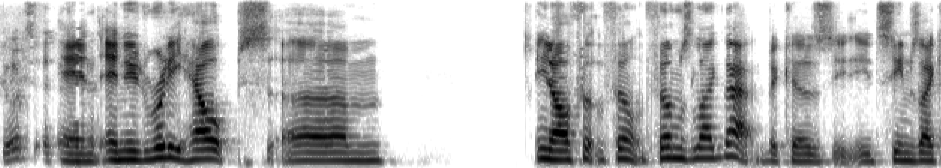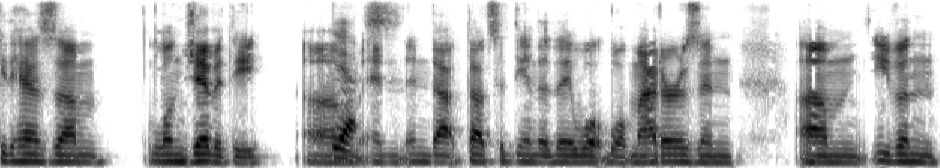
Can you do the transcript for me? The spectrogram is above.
good. and and it really helps um you know f- film, films like that because it, it seems like it has um longevity um Yes. and and that that's at the end of the day what what matters and um even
